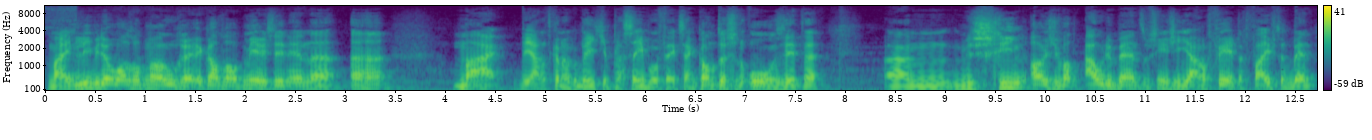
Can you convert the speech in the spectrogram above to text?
Mijn libido was wat hoger. Ik had wat meer zin in. Uh, uh -huh. Maar ja, dat kan ook een beetje placebo effect zijn. Kan tussen de oren zitten. Um, misschien als je wat ouder bent, misschien als je een jaar of 40, 50 bent,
